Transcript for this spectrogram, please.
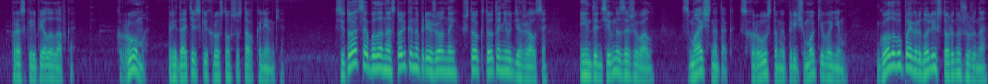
– проскрипела лавка. «Крум!» – предательски хрустнул сустав коленки. Ситуация была настолько напряженной, что кто-то не удержался и интенсивно заживал. Смачно так, с хрустом и причмокиванием. Голову повернули в сторону журна,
